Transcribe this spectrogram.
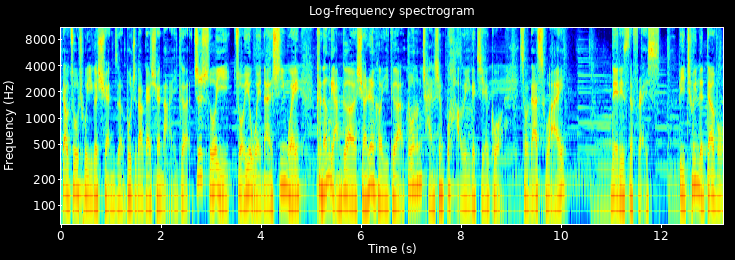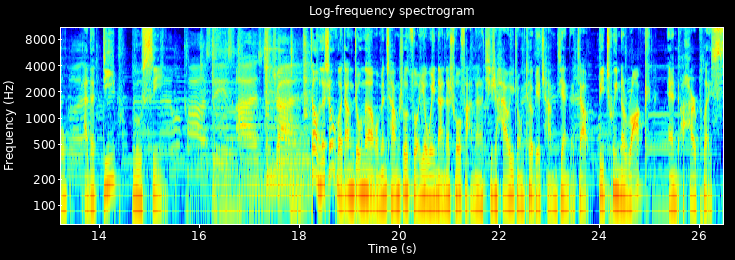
要做出一个选择，不知道该选哪一个。之所以左右为难，是因为可能两个选任何一个都能产生不好的一个结果。So that's why that is the phrase between the devil and the deep blue sea. 在我们的生活当中呢，我们常说左右为难的说法呢，其实还有一种特别常见的，叫 between a rock and a hard place。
